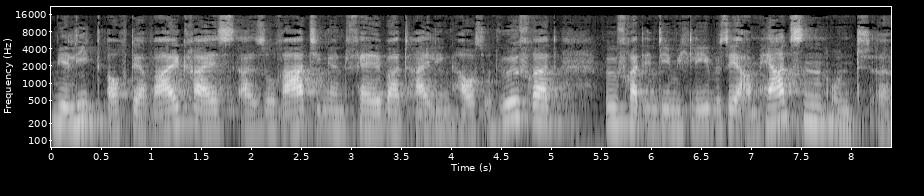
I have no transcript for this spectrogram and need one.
mir liegt auch der Wahlkreis, also Ratingen, Felbert, Heiligenhaus und Wülfrath, Wülfrath, in dem ich lebe, sehr am Herzen und äh,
